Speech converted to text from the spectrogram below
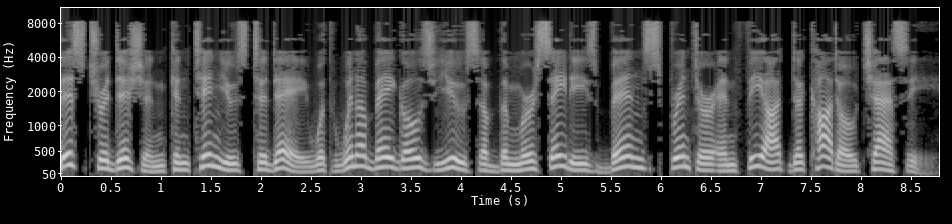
This tradition continues today with Winnebago's use of the Mercedes-Benz Sprinter and Fiat Ducato chassis.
